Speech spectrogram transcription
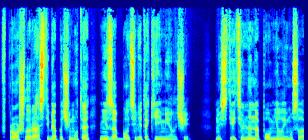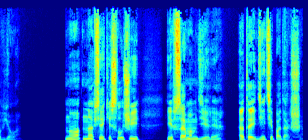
В прошлый раз тебя почему-то не заботили такие мелочи», — мстительно напомнила ему Соловьева. «Но на всякий случай и в самом деле отойдите подальше».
